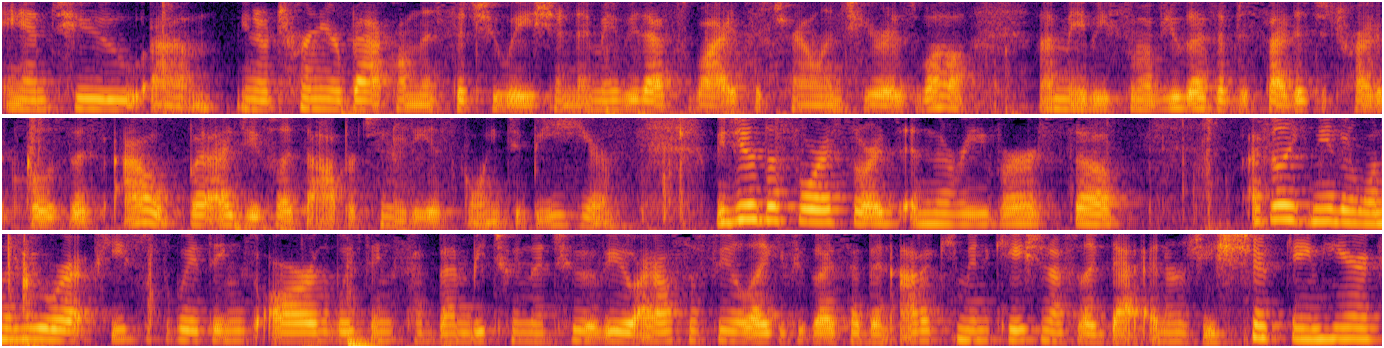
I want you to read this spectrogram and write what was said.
and to, um, you know, turn your back on this situation. And maybe that's why it's a challenge here as well. Uh, maybe some of you guys have decided to try to close this out, but I do feel like the opportunity is going to be here. We do have the Four of Swords in the reverse. So I feel like neither one of you are at peace with the way things are and the way things have been between the two of you. I also feel like if you guys have been out of communication, I feel like that energy shifting here,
